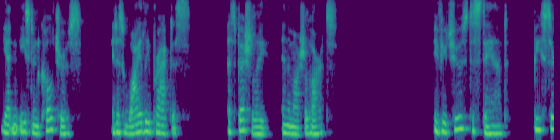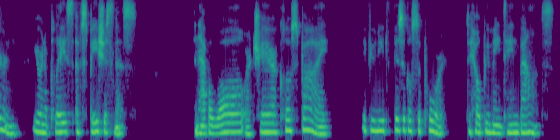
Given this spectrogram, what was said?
yet in Eastern cultures, it is widely practiced, especially in the martial arts. If you choose to stand, be certain you're in a place of spaciousness and have a wall or chair close by if you need physical support to help you maintain balance.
